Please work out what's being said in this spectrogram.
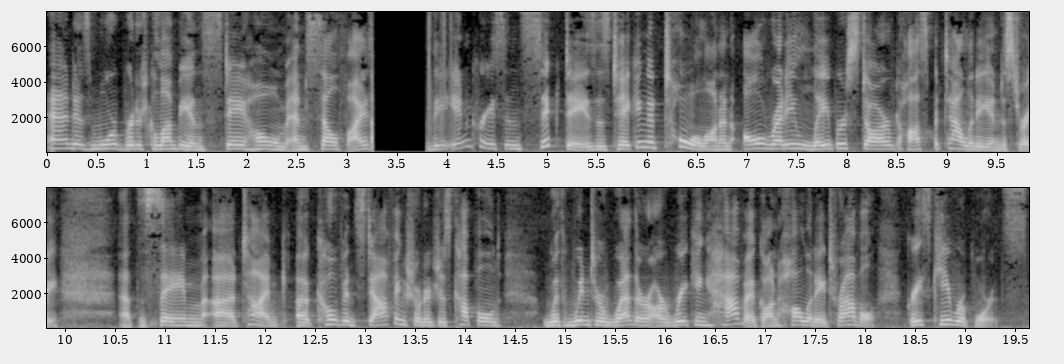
And as more British Columbians stay home and self isolate, the increase in sick days is taking a toll on an already labor starved hospitality industry. At the same uh, time, uh, COVID staffing shortages coupled with winter weather are wreaking havoc on holiday travel. Grace Ke reports.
